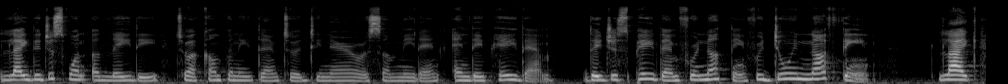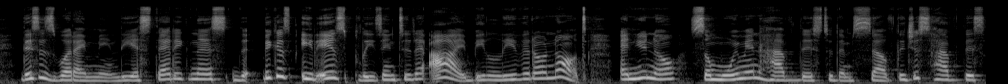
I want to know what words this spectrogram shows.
like they just want a lady to accompany them to a dinner or some meeting and they pay them. They just pay them for nothing for doing nothing like, this is what I mean the aestheticness, the, because it is pleasing to the eye, believe it or not. And you know, some women have this to themselves. They just have this,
